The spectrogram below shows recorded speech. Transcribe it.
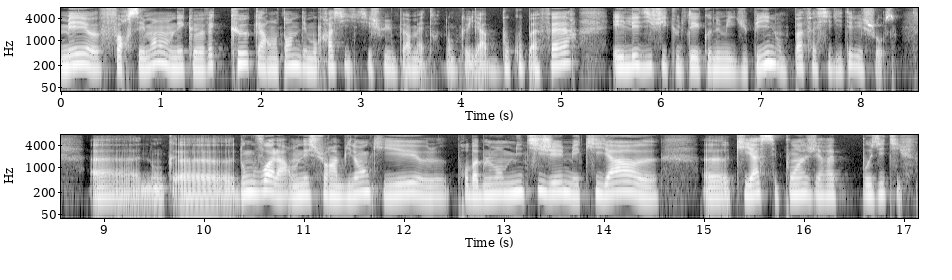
mais euh, forcément, on n'est qu'avec que 40 ans de démocratie, si je puis me permettre. Donc il y a beaucoup à faire, et les difficultés économiques du pays n'ont pas facilité les choses. Euh, donc, donc voilà, on est sur un bilan qui est probablement mitigé, mais qui a, qui a ses points, je dirais, positifs.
